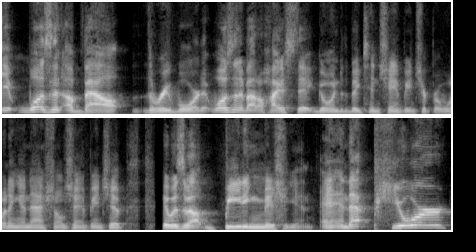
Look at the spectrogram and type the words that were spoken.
it wasn't about the reward. It wasn't about Ohio State going to the Big Ten championship or winning a national championship. It was about beating Michigan. And, and that pure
